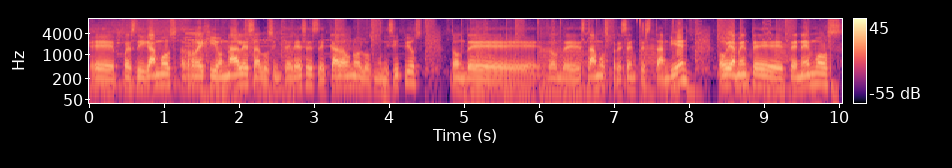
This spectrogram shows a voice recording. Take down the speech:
eh, pues digamos, regionales, a los intereses de cada uno de los municipios donde, donde estamos presentes. También, obviamente, tenemos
